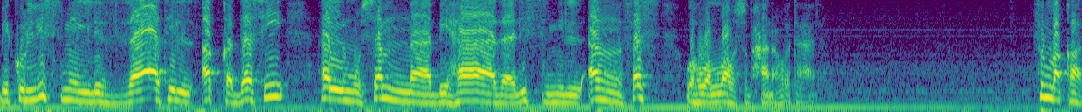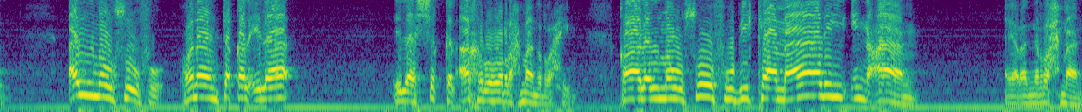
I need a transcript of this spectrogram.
بكل اسم للذات الأقدس المسمى بهذا الاسم الأنفس وهو الله سبحانه وتعالى. ثم قال الموصوف. هنا انتقل إلى إلى الشق الآخر وهو الرحمن الرحيم. قال الموصوف بكمال الإنعام أي يعني الرحمن.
